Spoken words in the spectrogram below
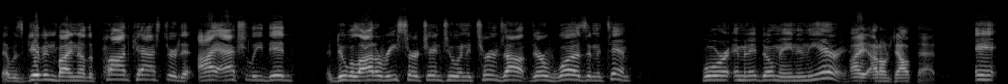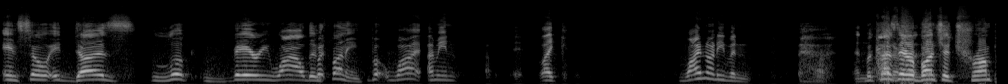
that was given by another podcaster that I actually did do a lot of research into, and it turns out there was an attempt for eminent domain in the area. I, I don't doubt that. And, and so it does look very wild and But- funny. But why? I mean, like, why not even? And Because they're know, a bunch of Trump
